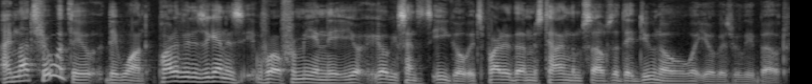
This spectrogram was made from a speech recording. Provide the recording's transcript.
I'm not sure what they they want. Part of it is again is well for me in the yogic sense it's ego. It's part of them is telling themselves that they do know what yoga is really about.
